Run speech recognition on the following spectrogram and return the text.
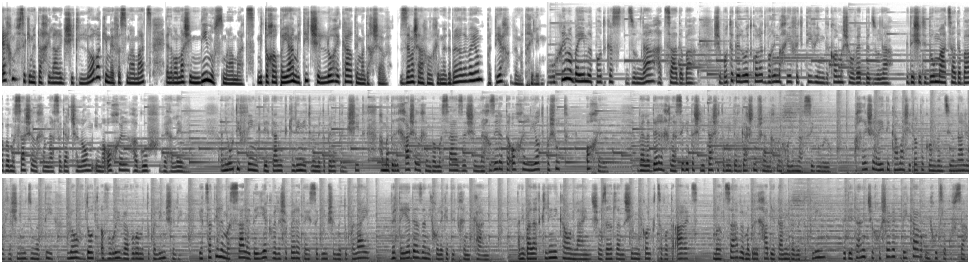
איך מפסיקים את האכילה הרגשית לא רק עם אפס מאמץ, אלא ממש עם מינוס מאמץ, מתוך הרפאיה אמיתית שלא הכרתם עד עכשיו. זה מה שאנחנו הולכים לדבר עליו היום, פתיח ומתחילים. ברוכים הבאים לפודקאסט תזונה הצעד הבא, שבו תגלו את כל הדברים הכי אפקטיביים וכל מה שעובד בתזונה, כדי שתדעו מה הצעד הבא במסע שלכם להשגת שלום עם האוכל, הגוף והלב. אני רותי פינק, דיאטנית קלינית ומטפלת רגשית, המדריכה שלכם במסע הזה של להחזיר את האוכל להיות פשוט אוכל, ועל הדרך להשיג את השליטה שתמיד הרגשנו שאנחנו יכולים להשיג מולו. אחרי שראיתי כמה השיטות הקונבנציונליות לשינוי תזונתי לא עובדות עבורי ועבור המטופלים שלי, יצאתי למסע לדייק ולשפר את ההישגים של מטופליי, ואת הידע הזה אני חולקת איתכם כאן. אני בעלת קליניקה אונליין שעוזרת לאנשים מכל קצוות הארץ, מרצה ומדריכה דיאטנים ומטפלים, ודיאטנית שחושבת בעיקר מחוץ לקופסה.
